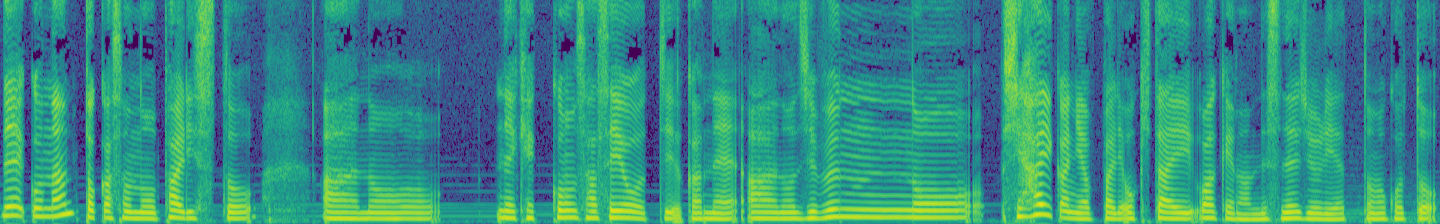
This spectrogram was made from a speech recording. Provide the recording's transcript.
で、こうなんとかそのパリスと、あの、ね、結婚させようっていうかね、あの、自分の支配下にやっぱり置きたいわけなんですね、ジュリエットのこと。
